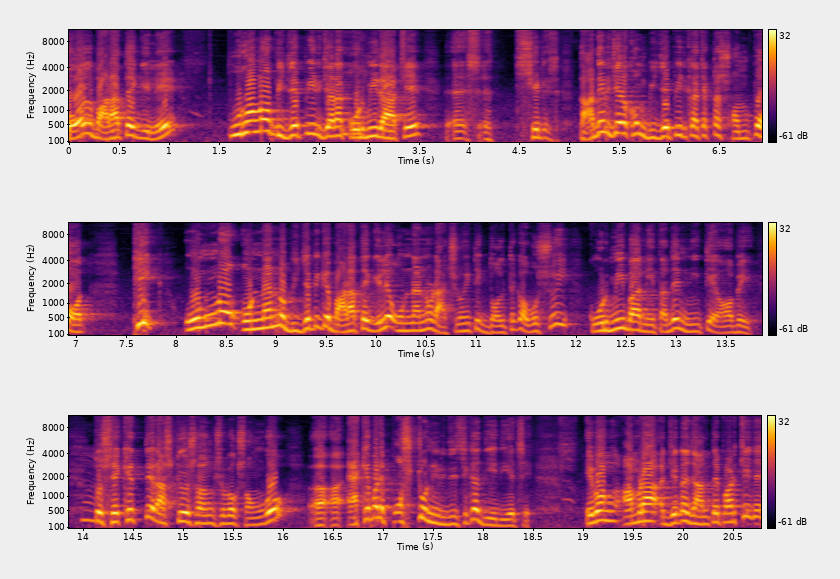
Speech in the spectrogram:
দল বাড়াতে গেলে পুরনো বিজেপির যারা কর্মীরা আছে তাদের যেরকম বিজেপির কাছে একটা সম্পদ, ঠিক অন্য অন্যান্য বিজেপিকে বাড়াতে গেলে অন্যান্য রাজনৈতিক দল থেকে অবশ্যই কর্মী বা নেতাদের নিতে হবে। তো সেক্ষেত্রে রাষ্ট্রীয় স্বয়ংসেবক সংঘ একেবারে স্পষ্ট নির্দেশিকা দিয়ে দিয়েছে। এবং আমরা যেটা জানতে পারছি যে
